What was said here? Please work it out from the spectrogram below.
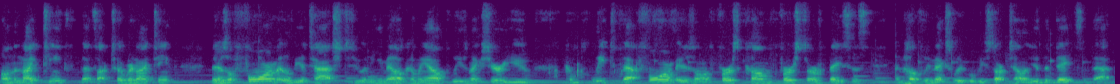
on the 19th. That's October 19th. There's a form, it'll be attached to an email coming out. Please make sure you complete that form. It is on a first come, first served basis. And hopefully next week we'll be start telling you the dates of that.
